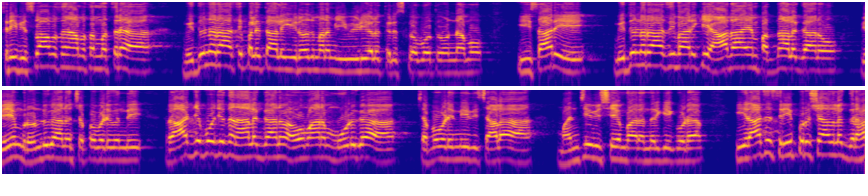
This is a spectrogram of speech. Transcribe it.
శ్రీ విశ్వావసనామ సంవత్సర మిథున రాశి ఫలితాలు ఈరోజు మనం ఈ వీడియోలో తెలుసుకోబోతూ ఉన్నాము. ఈసారి మిథున రాశి వారికి ఆదాయం పద్నాలుగు గాను వ్యయం రెండు గాను చెప్పబడి ఉంది. రాజ్యపూజిత నాలుగు గాను అవమానం మూడుగా చెప్పబడింది. ఇది చాలా మంచి విషయం వారందరికీ కూడా. ఈ రాశి స్త్రీ పురుషాదుల గ్రహ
